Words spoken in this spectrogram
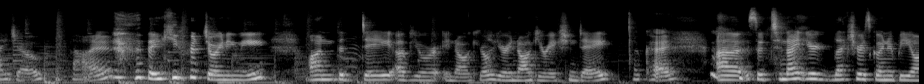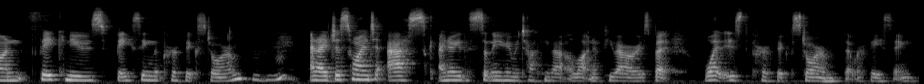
Hi, Jo. Hi. Thank you for joining me on the day of your inaugural, your inauguration day. Okay. Uh, so, tonight your lecture is going to be on fake news facing the perfect storm. Mm-hmm. And I just wanted to ask I know this is something you're going to be talking about a lot in a few hours, but what is the perfect storm that we're facing?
